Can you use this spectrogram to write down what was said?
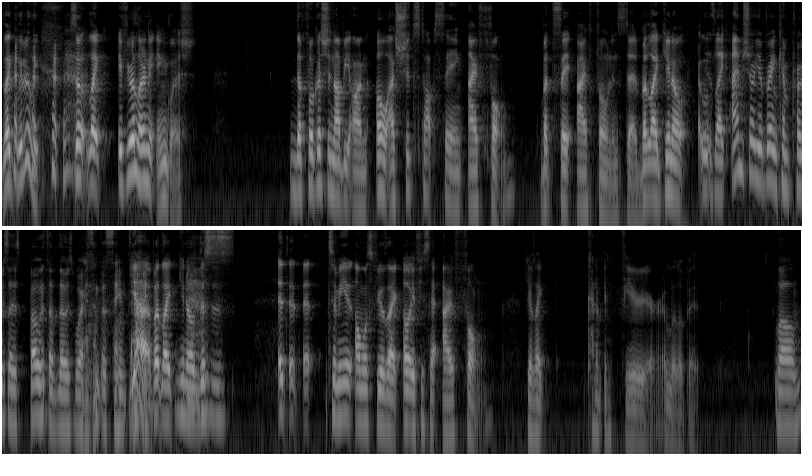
Like literally. so like if you're learning English, the focus should not be on oh I should stop saying iPhone, but say iPhone instead. But like you know, It's like I'm sure your brain can process both of those words at the same time. yeah, but like you know, this is it, it, it. To me, it almost feels like oh, if you say iPhone, you're like kind of inferior a little bit. well,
